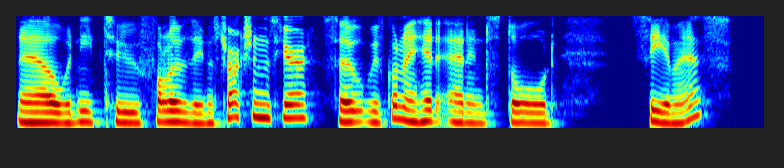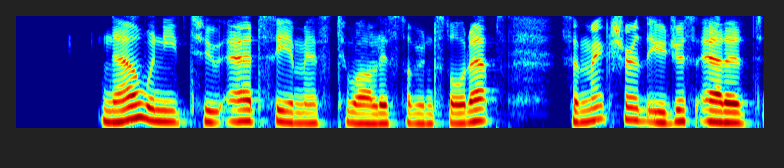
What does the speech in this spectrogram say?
Now we need to follow the instructions here. So we've gone ahead and installed CMS. Now we need to add CMS to our list of installed apps. So make sure that you just add it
